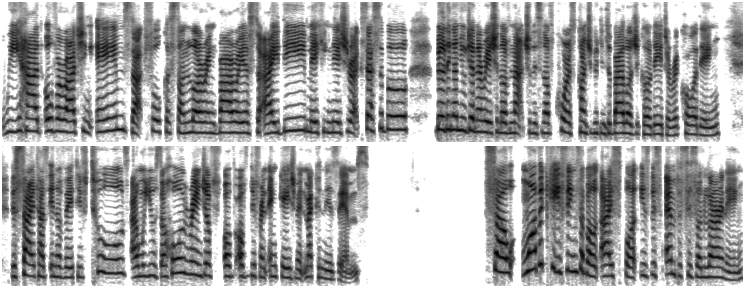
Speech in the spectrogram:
we had overarching aims that focused on lowering barriers to ID, making nature accessible, building a new generation of naturalists, and of course, contributing to biological data recording. The site has innovative tools, and we use a whole range of, of, of different engagement mechanisms. So one of the key things about iSpot is this emphasis on learning.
